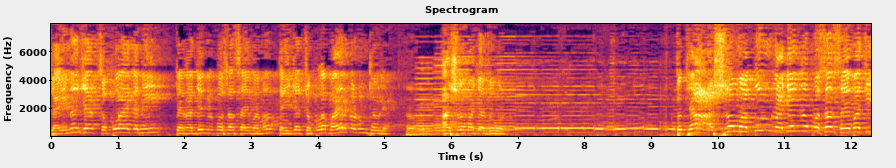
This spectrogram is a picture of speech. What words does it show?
त्याईनं ज्या चपला आहे का नाही त्या राजेंद्र प्रसाद साहेबानं त्याच्या चपला बाहेर काढून ठेवल्या. आश्रमाच्या जवळ. तर त्या आश्रमातून राजेंद्र प्रसाद साहेबाची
